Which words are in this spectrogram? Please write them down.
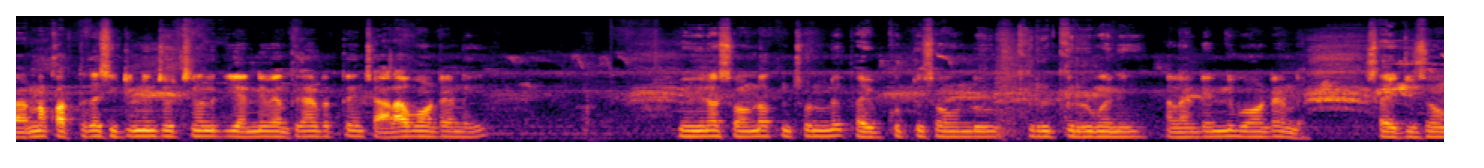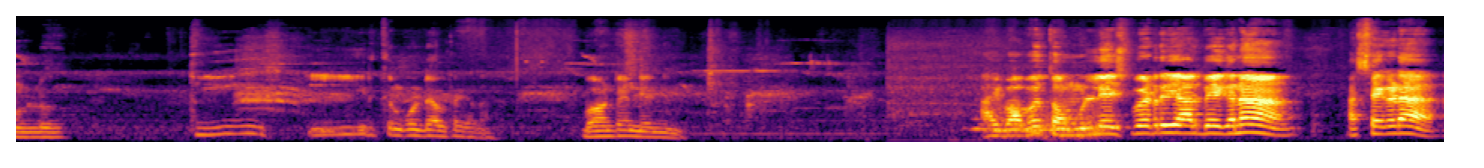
ఎవరన్నా కొత్తగా సిటీ నుంచి వచ్చిన వాళ్ళకి ఇవన్నీ వింతగా అనిపిస్తాయి చాలా బాగుంటాయండి ఇవి. సౌండ్ వస్తుంది చూడండి పైప్ కుట్టి సౌండ్ కిర్రు కిర్రుమని అలాంటివన్నీ బాగుంటాయండి. సైకిల్ సౌండ్లు కీర్తనుకుంటూ వెళ్తాయి కదా. బాగుంటాయండి నేను అయ్యి బాబాయ్ తమ్ముళ్ళు లేచిపోయాడు ఇవాళ బేగనా? అక్షయగడా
